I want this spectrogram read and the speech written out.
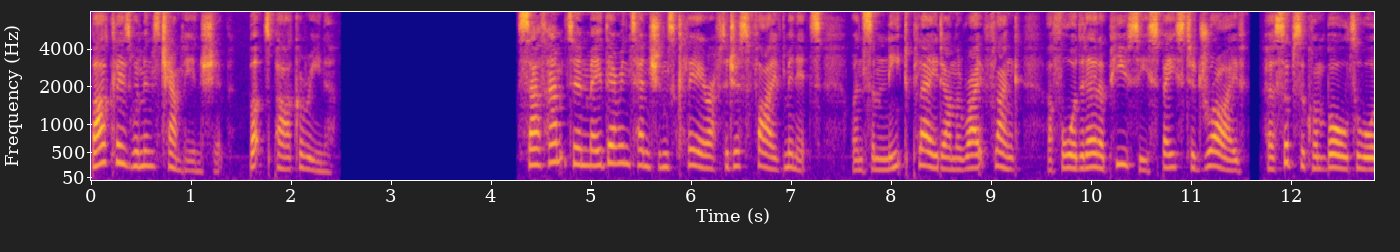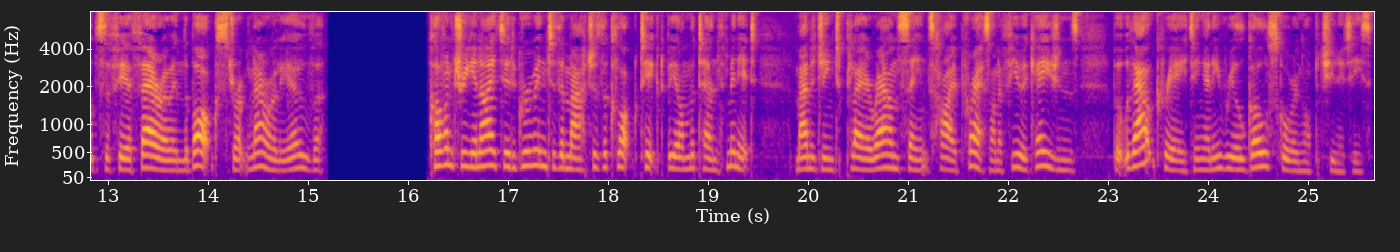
Barclays Women's Championship, Butts Park Arena. Southampton made their intentions clear after just five minutes, when some neat play down the right flank afforded Ella Pusey space to drive, her subsequent ball towards Sophia Farrow in the box struck narrowly over. Coventry United grew into the match as the clock ticked beyond the tenth minute, managing to play around Saints' high press on a few occasions, but without creating any real goal scoring opportunities.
